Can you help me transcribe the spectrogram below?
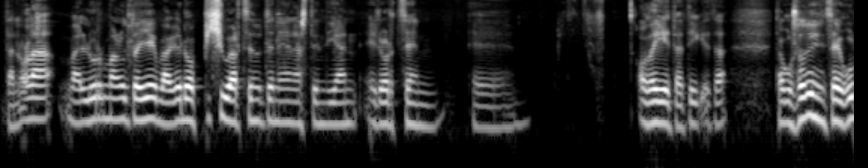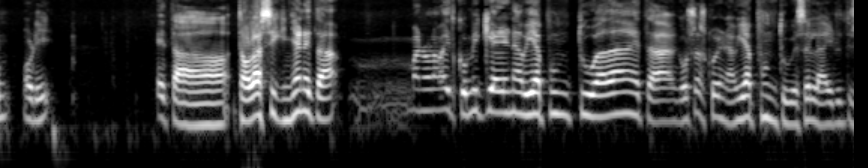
eta nola ba, lur malutaiek ba, gero pixu hartzen dutenean hasten dian erortzen e, odeietatik, eta, eta gustatu dintzaigun hori, eta, eta hola zikinan, eta ba, nola bait, komikiaren abia puntua da, eta gauzaskoren abia puntu bezala irutu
